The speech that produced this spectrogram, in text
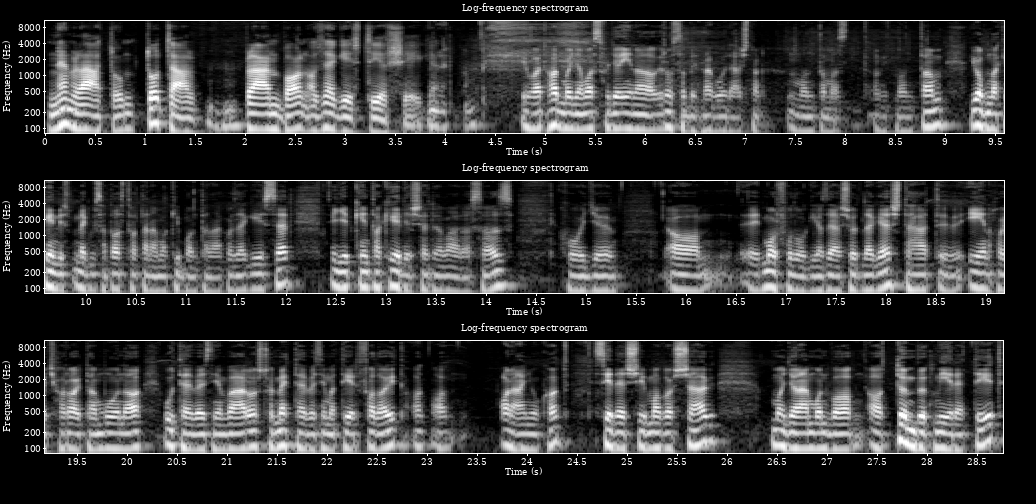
nem látom totál mm. plánban az egész térséget. Jó, hát hadd mondjam azt, hogy én a rosszabbik megoldásnak mondtam azt, amit mondtam. Jobbnak én is meg viszont azt hatanám, ha kibontanák az egészet. Egyébként a kérdésedre válasz az, hogy a, morfológia az elsődleges, tehát én, hogyha rajtam múlna úgy tervezném várost, hogy megtervezném a térfalait, a, a arányokat, szélesség, magasság, magyarán mondva a tömbök méretét,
